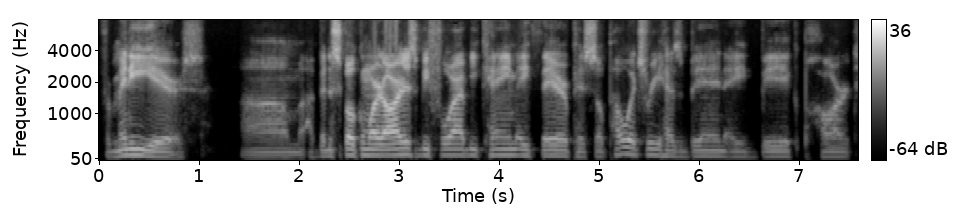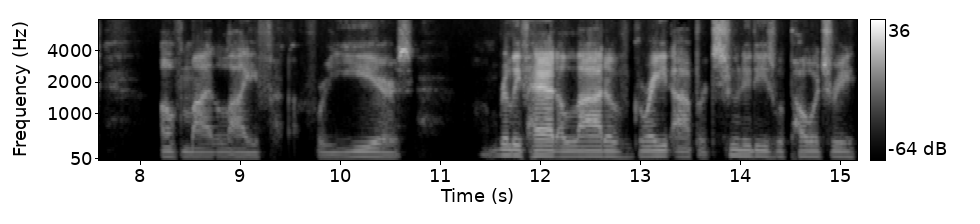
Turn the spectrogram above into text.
for many years. Um, I've been a spoken word artist before I became a therapist. So poetry has been a big part of my life for years. Really had a lot of great opportunities with poetry.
